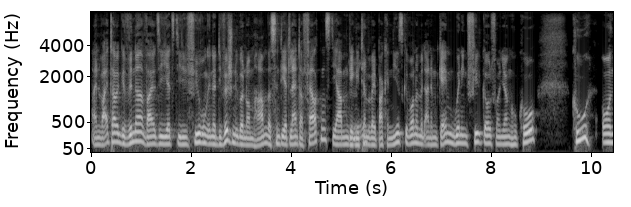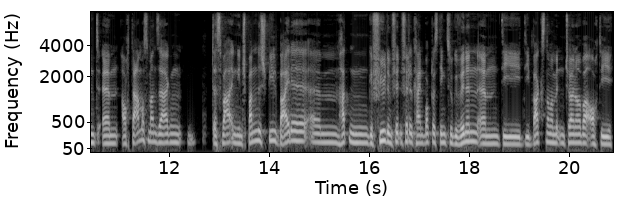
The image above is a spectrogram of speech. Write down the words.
Ein weiterer Gewinner, weil sie jetzt die Führung in der Division übernommen haben, das sind die Atlanta Falcons. Die haben gegen mhm. die Tampa Bay Buccaneers gewonnen mit einem Game-Winning Field Goal von Young Huko. Ku. Und ähm, auch da muss man sagen, das war irgendwie ein spannendes Spiel. Beide ähm, hatten gefühlt im vierten Viertel keinen Bock, das Ding zu gewinnen. Ähm, die, die Bucks nochmal mit einem Turnover, auch die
